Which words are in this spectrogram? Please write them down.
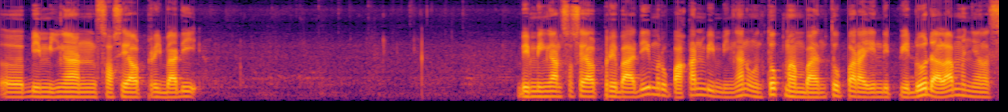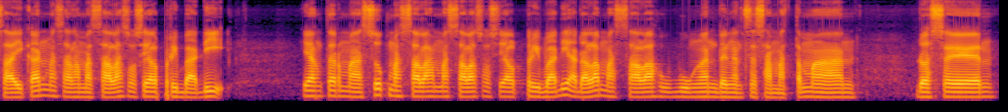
e, bimbingan sosial pribadi Bimbingan sosial pribadi merupakan bimbingan untuk membantu para individu dalam menyelesaikan masalah-masalah sosial pribadi. Yang termasuk masalah-masalah sosial pribadi adalah masalah hubungan dengan sesama teman, dosen,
